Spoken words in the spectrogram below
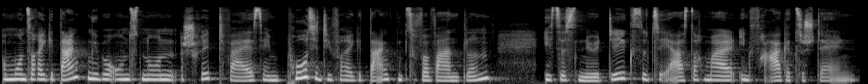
Um unsere Gedanken über uns nun schrittweise in positivere Gedanken zu verwandeln, ist es nötig, sie zuerst auch mal in Frage zu stellen.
